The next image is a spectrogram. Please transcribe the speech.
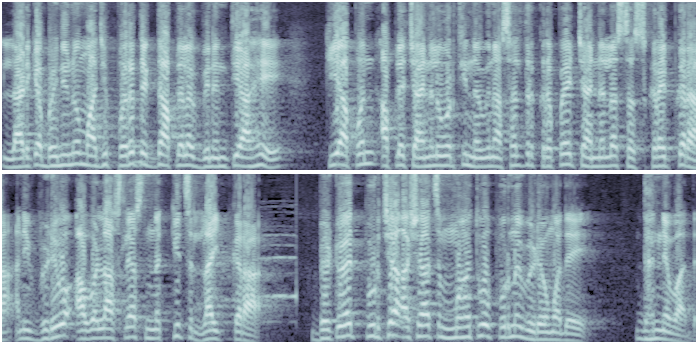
लाडक्या बहिणीनो माझी परत एकदा आपल्याला विनंती आहे की आपण आपल्या चॅनलवरती नवीन असाल तर कृपया चॅनलला सबस्क्राईब करा आणि व्हिडिओ आवडला असल्यास नक्कीच लाईक करा. भेटूयात पुढच्या अशाच महत्त्वपूर्ण व्हिडिओमध्ये. धन्यवाद.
